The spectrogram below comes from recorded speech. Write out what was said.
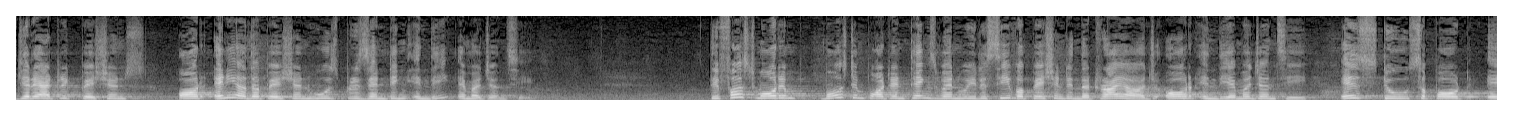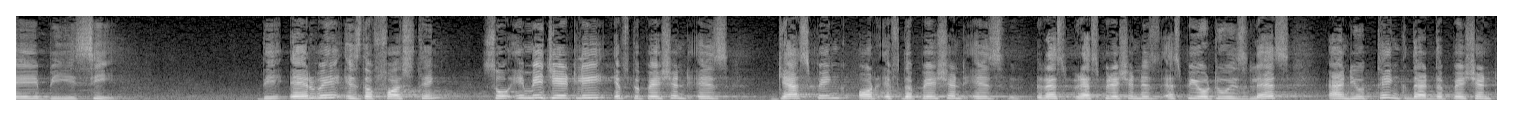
geriatric patient or any other patient who is presenting in the emergency. The first more, most important things when we receive a patient in the triage or in the emergency is to support ABC. The airway is the first thing. So immediately if the patient is gasping or if the patient is res respiration is SpO2 is less and you think that the patient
